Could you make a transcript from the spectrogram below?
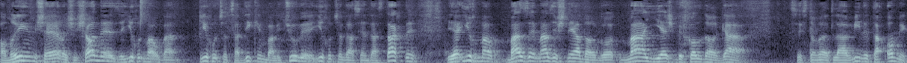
אומרים שראש השונה זה ייחוד מאובן. ייחוד של צדיקים, בעלי תשובה, ייחוד של דס אין דס תחתה, ייחוד מאובן. מה זה, מה זה שני הדרגות? מה יש בכל דרגה? זאת אומרת, להבין את העומק.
